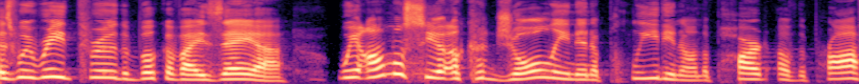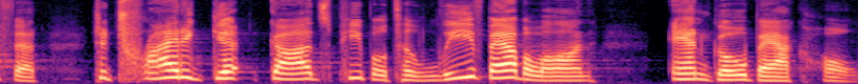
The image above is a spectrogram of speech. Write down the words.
As we read through the book of Isaiah, we almost see a cajoling and a pleading on the part of the prophet to try to get God's people to leave Babylon and go back home.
